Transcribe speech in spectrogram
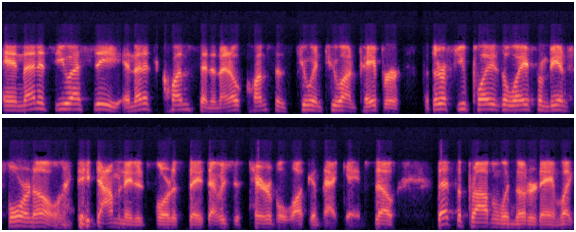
And then it's USC, and then it's Clemson. And I know Clemson's two and two on paper, but they're a few plays away from being four and zero. Oh. Like they dominated Florida State. That was just terrible luck in that game. So that's the problem with Notre Dame. Like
